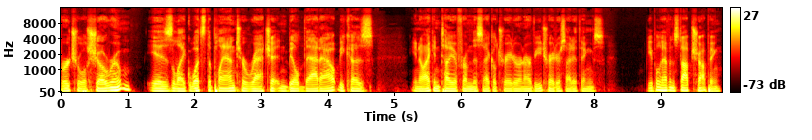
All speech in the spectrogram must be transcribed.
virtual showroom is like? What's the plan to ratchet and build that out? Because you know, I can tell you from the cycle trader and RV trader side of things, people haven't stopped shopping.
